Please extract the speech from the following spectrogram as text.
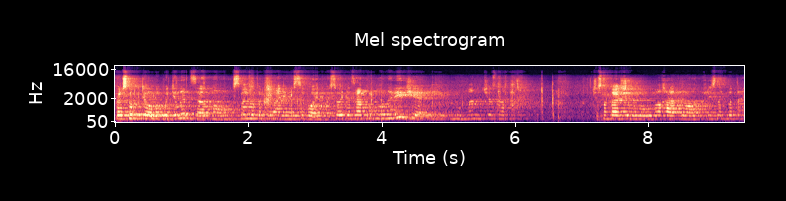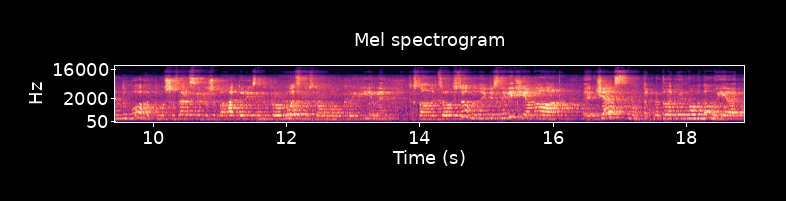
Просто хотіла би поділитися ну, своїми переживаннями сьогодні. Сьогодні зранку були на вічі, і ну, в мене, чесно, чесно кажучи, було багато різних питань до Бога, тому що зараз є дуже багато різних пророцтв стосовно України, стосовно цього всього. Ну і після вічі я мала е, час, ну так недалеко від мого дому є е,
